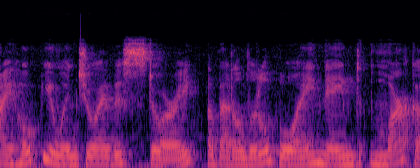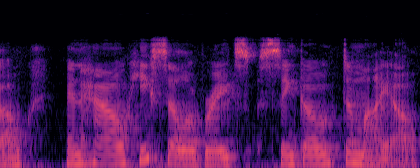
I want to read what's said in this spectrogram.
I hope you enjoy this story about a little boy named Marco and how he celebrates Cinco de Mayo.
